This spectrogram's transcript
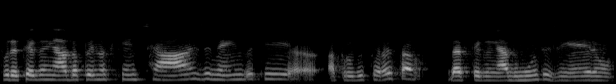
por eu ter ganhado apenas 500 reais e vendo que a, a produtora está, deve ter ganhado muito dinheiro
